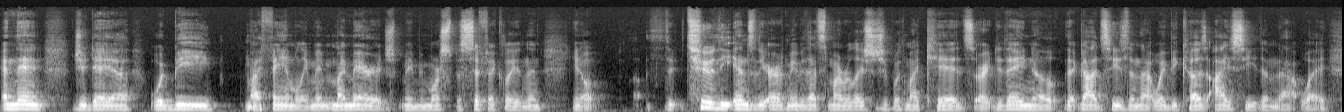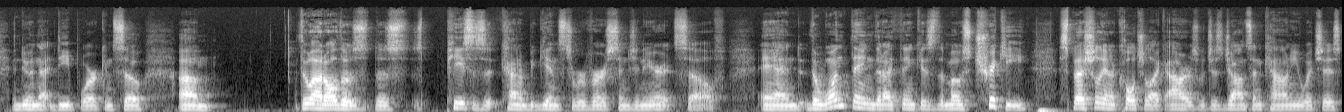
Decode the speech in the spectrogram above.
And then Judea would be my family, my marriage, maybe more specifically, and then you know to the ends of the earth. Maybe that's my relationship with my kids, right? Do they know that God sees them that way because I see them that way and doing that deep work? And so, um, throughout all those those pieces, it kind of begins to reverse engineer itself. And the one thing that I think is the most tricky, especially in a culture like ours, which is Johnson County, which is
